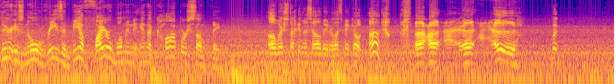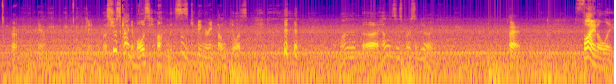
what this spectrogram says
There is no reason. Be a firewoman and a cop or something. Oh, we're stuck in this elevator. Let's make out. Uh, uh, uh, uh, but, uh, yeah. Okay, let's just kind of mosey on. This is getting ridiculous. what the hell is this person doing? Alright. Finally,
